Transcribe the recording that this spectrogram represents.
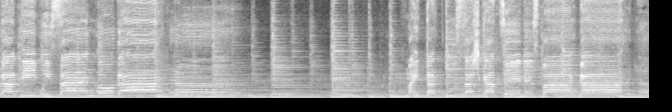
Gatibu izango gara. Maitatu zaskatzen ez bagara.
